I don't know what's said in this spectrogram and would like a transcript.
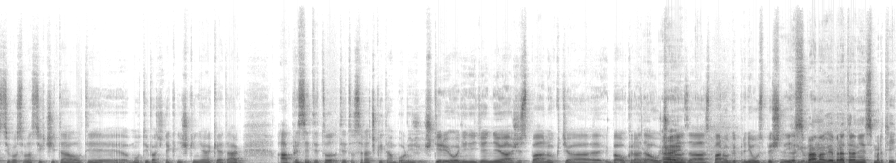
17-18 čítal tie motivačné knižky nejaké a tak a presne tieto, tieto sračky tam boli, že 4 hodiny denne a že spánok ťa iba okráda o čas a spánok je pre ne úspešný. Spánok je bratranie smrti.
